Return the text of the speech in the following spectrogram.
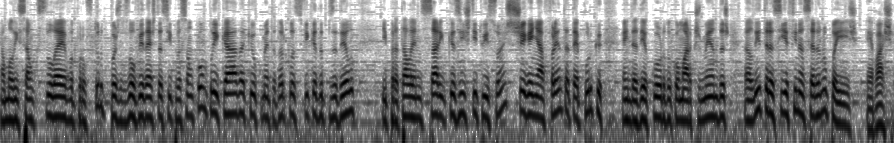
É uma lição que se leva para o futuro depois de resolvida esta situação complicada que o comentador classifica de pesadelo e para tal é necessário que as instituições cheguem à frente, até porque, ainda de acordo com Marcos Mendes, a literacia financeira no país é baixa.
